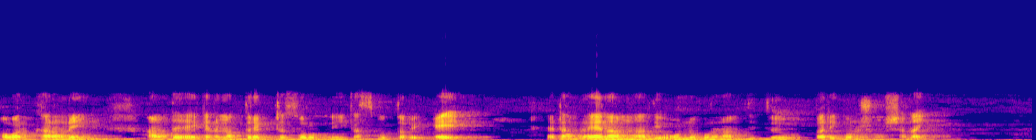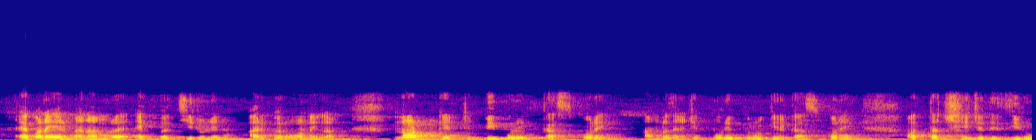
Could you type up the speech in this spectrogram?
হওয়ার কারণে আমাদের এখানে মাত্র একটা চলক নিয়ে কাজ করতে হবে, এ। এটা আমরা এ নাম না দিয়ে অন্য কোনো নাম দিতে পারি, কোনো সমস্যা নাই। এখন এর মান আমরা একবার জিরো নিলাম আরেকবার ওয়ান নিলাম। নট গেট বিপরীত কাজ করে, আমরা জানি এটি পরিপূরকের কাজ করে, অর্থাৎ সে যদি জিরো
